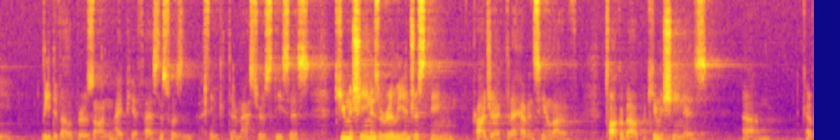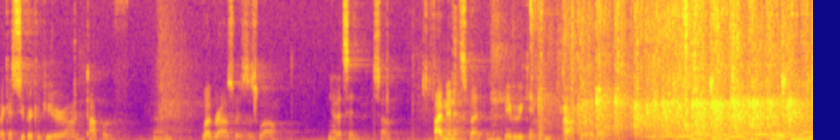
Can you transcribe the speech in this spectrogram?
lead developers on IPFS. This was, I think, their master's thesis. Q Machine is a really interesting project that I haven't seen a lot of talk about, but Q-Machine is um, kind of like a supercomputer on top of um, web browsers as well. Yeah, that's it. So five minutes, but maybe we can talk a little bit.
